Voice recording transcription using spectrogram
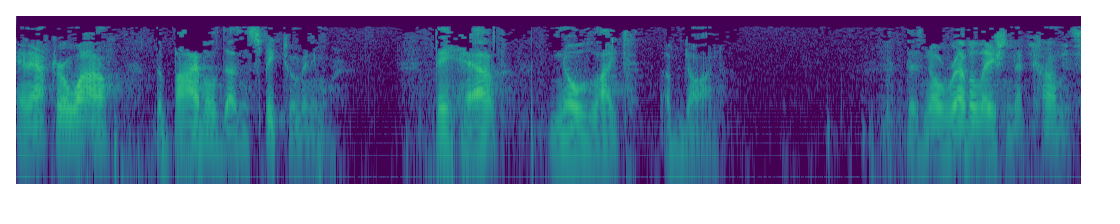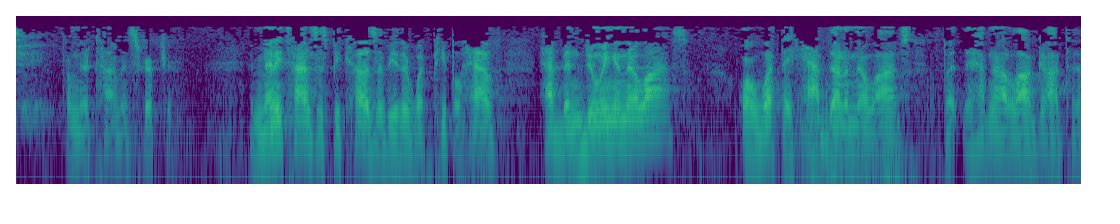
And after a while, the Bible doesn't speak to them anymore. They have no light of dawn. There's no revelation that comes from their time in Scripture. And many times it's because of either what people have, have been doing in their lives or what they have done in their lives, but they have not allowed God to,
